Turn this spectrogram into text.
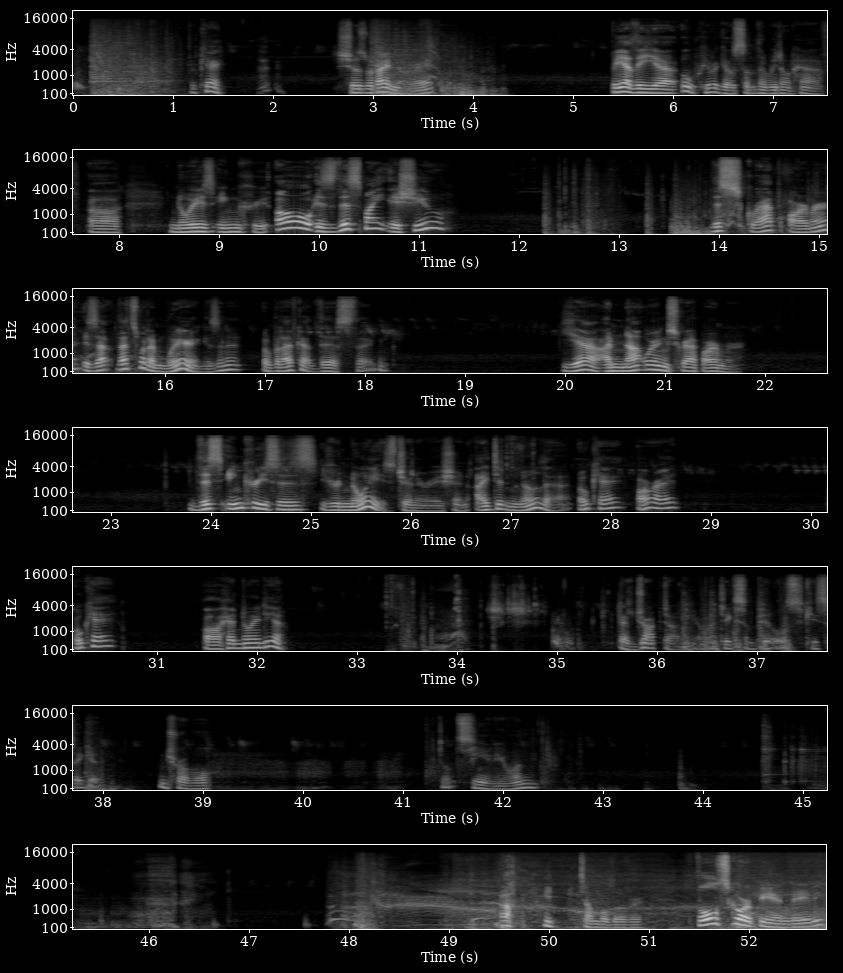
okay. Shows what I know, right? But yeah, the, uh, oh, here we go, something we don't have. Uh, noise increase. Oh, is this my issue? This scrap armor? Is that, that's what I'm wearing, isn't it? Oh, but I've got this thing. Yeah, I'm not wearing scrap armor. This increases your noise generation. I didn't know that. Okay, all right. Okay. I had no idea. Gotta drop down here. I'm gonna take some pills in case I get in trouble. Don't see anyone. Oh, he tumbled over. Full scorpion, baby.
